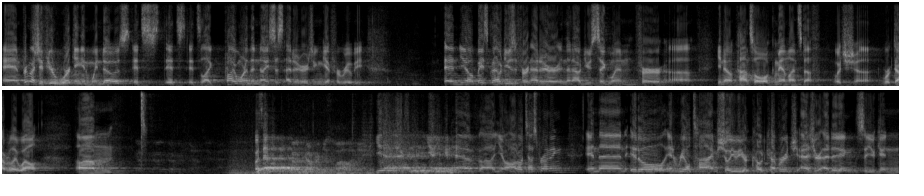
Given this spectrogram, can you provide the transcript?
And pretty much if you're working in Windows, it's, it's, it's like probably one of the nicest editors you can get for Ruby. And you know, basically I would use it for an editor, and then I would use Cygwin for uh, you know, console command line stuff, which uh, worked out really well. Um, what's that? Code coverage as well. Yeah, auto test running, and then it'll in real time show you your code coverage as you're editing. So you can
